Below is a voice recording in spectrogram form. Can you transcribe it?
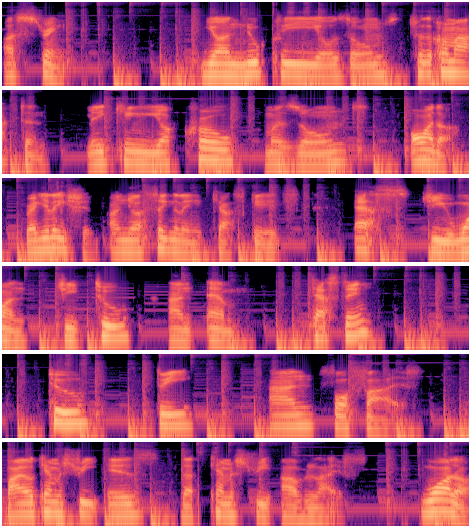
a string. Your nucleosomes to the chromatin, making your chromosomes order, regulation, and your signaling cascades S, G1, G2, and M. Testing 2, 3, and 4, 5. Biochemistry is the chemistry of life. Water,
